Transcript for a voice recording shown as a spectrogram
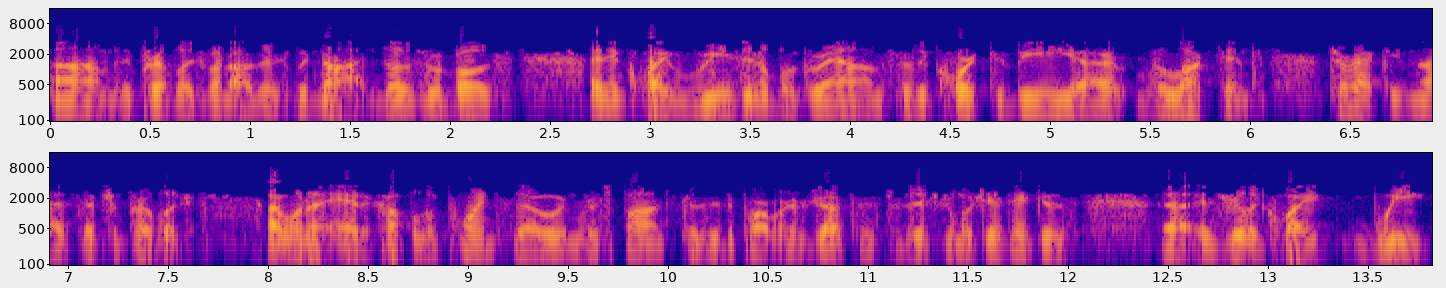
um, the privilege when others would not. Those were both, I think, quite reasonable grounds for the court to be uh, reluctant to recognize such a privilege. I want to add a couple of points, though, in response to the Department of Justice position, which I think is uh, is really quite weak.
